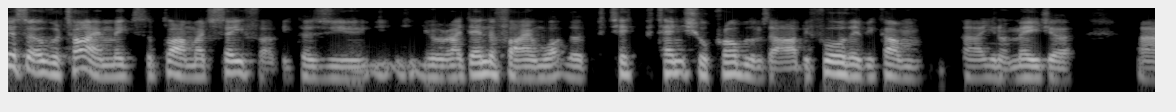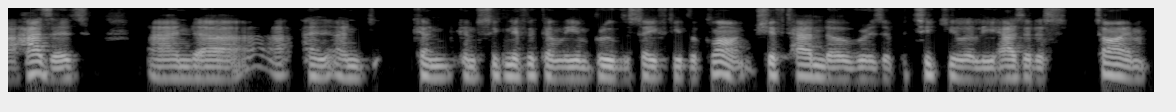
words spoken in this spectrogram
this over time makes the plant much safer because you you're identifying what the potential problems are before they become uh, you know major uh, hazards. And, uh, and and can can significantly improve the safety of the plant. Shift handover is a particularly hazardous time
